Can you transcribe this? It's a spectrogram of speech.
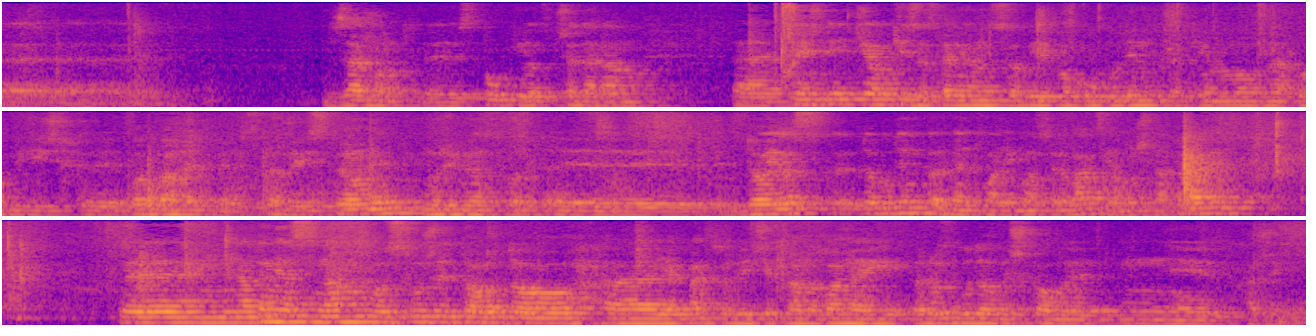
e, zarząd e, spółki odsprzeda nam e, część tej działki, zostawiając sobie wokół budynku takie, można powiedzieć, e, po dwa metry dojazd do budynku, ewentualnie konserwację bądź naprawy. Natomiast nam posłuży to do, e, jak Państwo wiecie, planowanej rozbudowy szkoły mm, w Harzynie.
